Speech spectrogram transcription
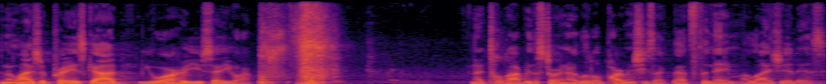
And Elijah prays, God, you are who you say you are. And I told Aubrey the story in our little apartment. She's like, that's the name. Elijah it is.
